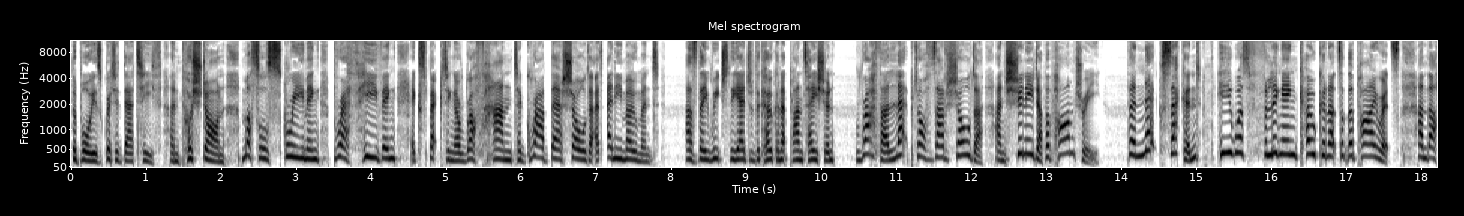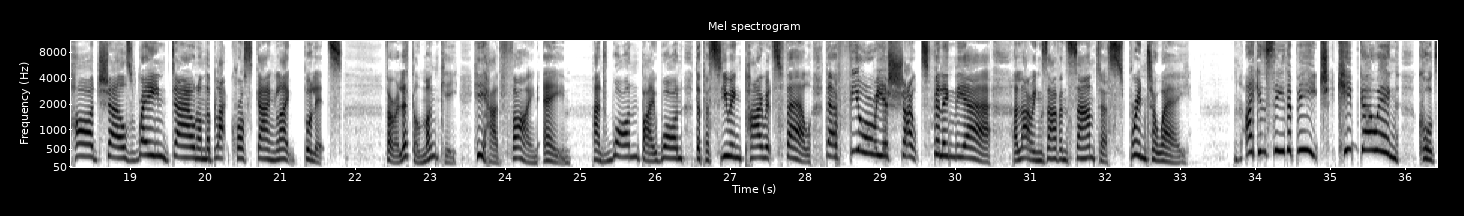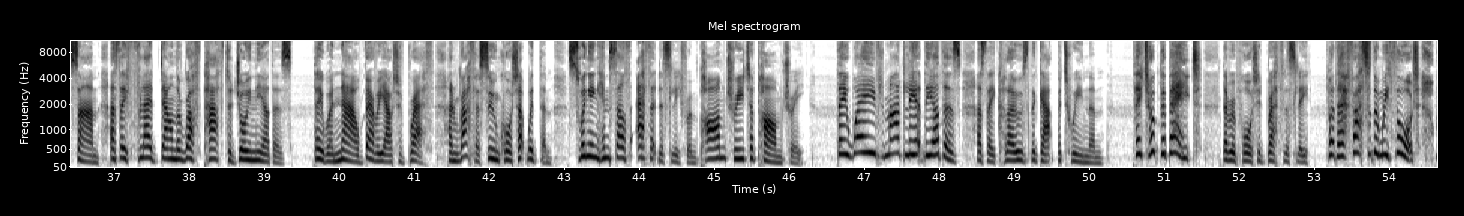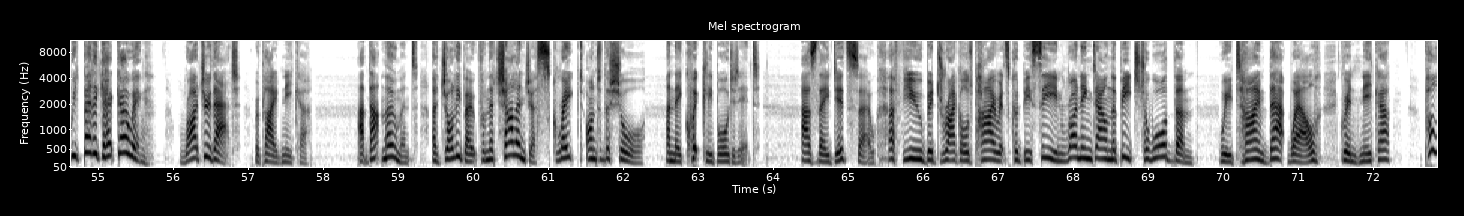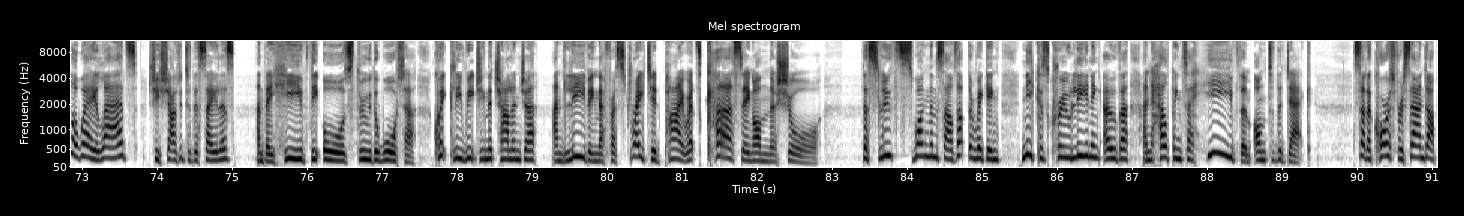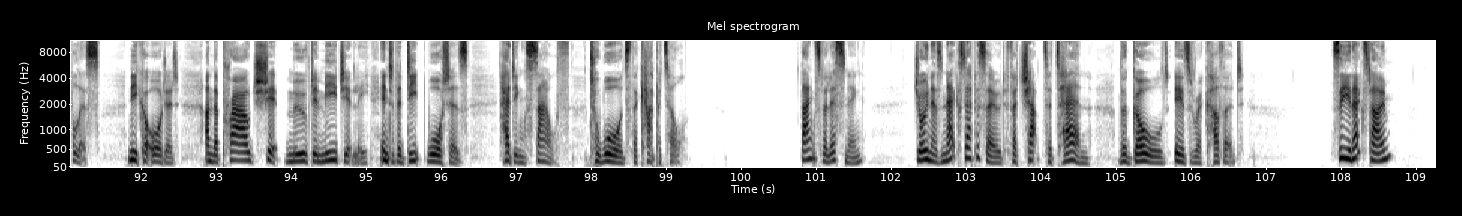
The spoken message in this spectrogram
The boys gritted their teeth and pushed on, muscles screaming, breath heaving, expecting a rough hand to grab their shoulder at any moment. As they reached the edge of the coconut plantation, Rafa leapt off Zav's shoulder and shinnied up a palm tree. The next second, he was flinging coconuts at the pirates, and the hard shells rained down on the Black Cross gang like bullets. For a little monkey, he had fine aim. And one by one, the pursuing pirates fell, their furious shouts filling the air, allowing Zav and Sam to sprint away. I can see the beach! Keep going! called Sam as they fled down the rough path to join the others. They were now very out of breath, and Rafa soon caught up with them, swinging himself effortlessly from palm tree to palm tree. They waved madly at the others as they closed the gap between them. They took the bait, they reported breathlessly. But they're faster than we thought. We'd better get going. Roger that, replied Nika. At that moment, a jolly boat from the Challenger scraped onto the shore, and they quickly boarded it. As they did so, a few bedraggled pirates could be seen running down the beach toward them. We timed that well, grinned Nika. Pull away, lads, she shouted to the sailors, and they heaved the oars through the water, quickly reaching the Challenger and leaving the frustrated pirates cursing on the shore. The sleuths swung themselves up the rigging, Nika's crew leaning over and helping to heave them onto the deck. Set a course for Sandopolis, Nika ordered, and the proud ship moved immediately into the deep waters, heading south towards the capital. Thanks for listening. Join us next episode for Chapter 10 The Gold is Recovered. See you next time.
